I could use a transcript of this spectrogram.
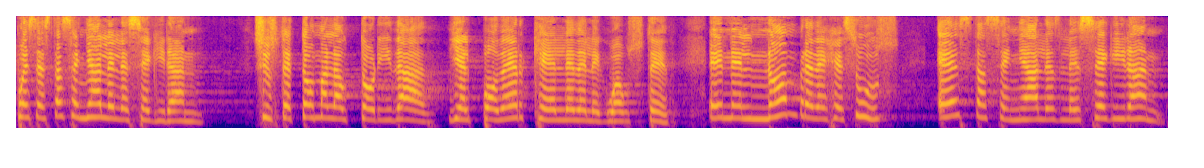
Pues estas señales le seguirán si usted toma la autoridad y el poder que Él le delegó a usted. En el nombre de Jesús, estas señales le seguirán.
